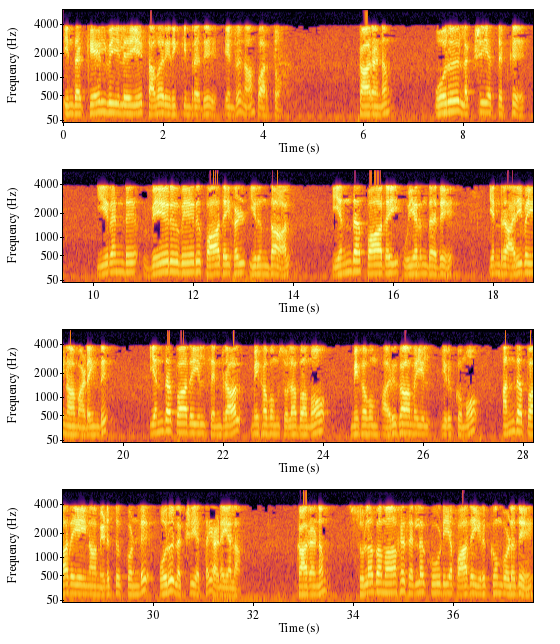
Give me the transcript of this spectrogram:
இந்த கேள்வியிலேயே தவறு இருக்கின்றது என்று நாம் பார்த்தோம். காரணம் ஒரு லட்சியத்திற்கு இரண்டு வேறு வேறு பாதைகள் இருந்தால் எந்த பாதை உயர்ந்தது என்ற அறிவை நாம் அடைந்து எந்த பாதையில் சென்றால் மிகவும் சுலபமோ மிகவும் அருகாமையில் இருக்குமோ அந்த பாதையை நாம் எடுத்துக்கொண்டு ஒரு லட்சியத்தை அடையலாம். காரணம் சுலபமாக செல்லக்கூடிய பாதை இருக்கும் பொழுது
